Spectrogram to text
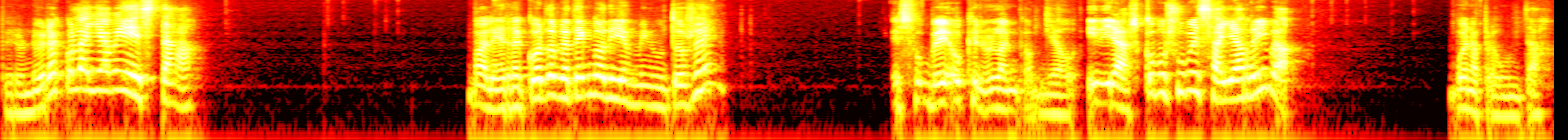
Pero no era con la llave esta. Vale, recuerdo que tengo 10 minutos, ¿eh? Eso veo que no lo han cambiado. Y dirás, ¿cómo subes allá arriba? Buena pregunta.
